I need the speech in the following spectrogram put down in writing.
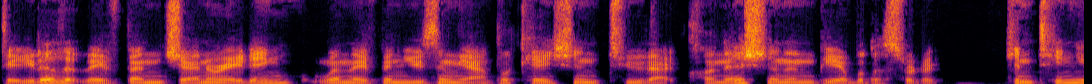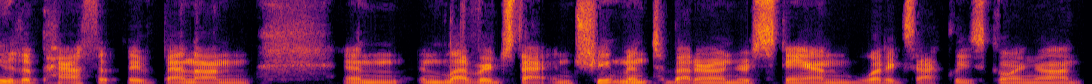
data that they've been generating when they've been using the application to that clinician and be able to sort of continue the path that they've been on and, and leverage that in treatment to better understand what exactly is going on.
